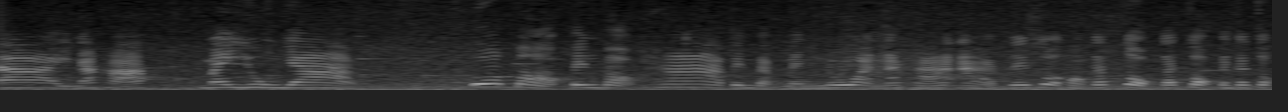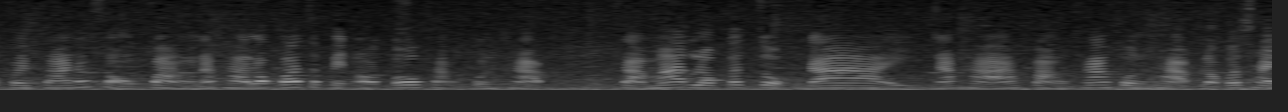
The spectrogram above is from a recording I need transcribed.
ได้นะคะ ไม่ยุ่งยากตัวเบาะเป็นเบาะผ้าเป็นแบบแมนนวลนะคะอ่าในส่วนของกระจกกระจกเป็นกระจกไฟฟ้าทั้งสองฝั่งนะคะ แล้วก็จะเป็นออโต้ฝั่งคนขับ สามารถล็อกกระจกได้นะคะ ฝั่งข้างคนขับ แล้วก็ใช้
